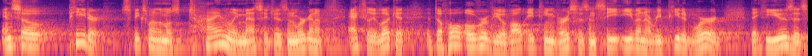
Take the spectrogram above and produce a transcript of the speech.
And so Peter speaks one of the most timely messages, and we're going to actually look at, at the whole overview of all 18 verses and see even a repeated word that he uses.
